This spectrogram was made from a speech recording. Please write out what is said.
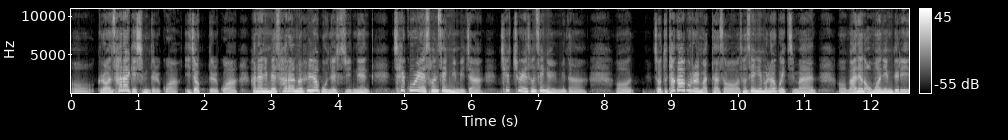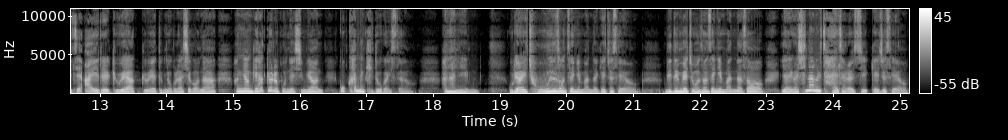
어, 그런 살아계심들과 이적들과 하나님의 사랑을 흘려보낼 수 있는 최고의 선생님이자 최초의 선생님입니다. 어, 저도 타가부를 맡아서 선생님을 하고 있지만 어, 많은 어머님들이 이제 아이를 교회 학교에 등록을 하시거나 학년기 학교를 보내시면 꼭 하는 기도가 있어요. 하나님, 우리 아이 좋은 선생님 만나게 해주세요. 믿음의 좋은 선생님 만나서 이 아이가 신앙을 잘 자랄 수 있게 해주세요.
